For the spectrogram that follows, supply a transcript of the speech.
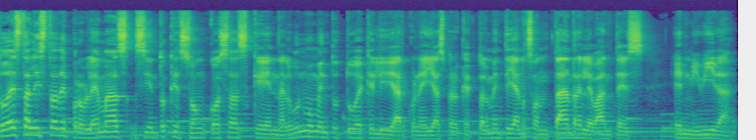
Toda esta lista de problemas siento que son cosas que en algún momento tuve que lidiar con ellas, pero que actualmente ya no son tan relevantes en mi vida.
